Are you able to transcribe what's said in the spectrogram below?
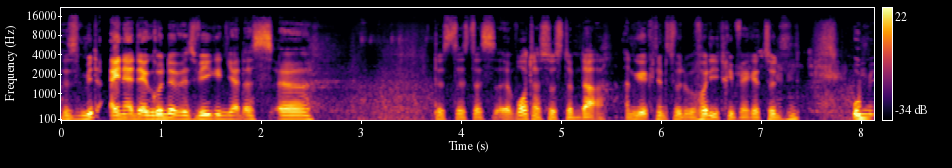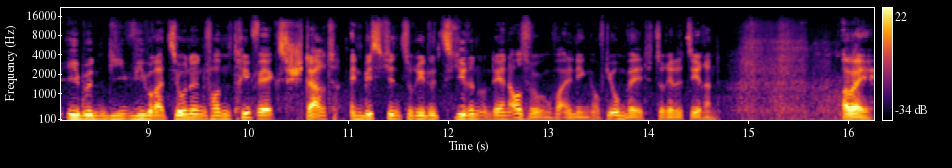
Das ist mit einer der Gründe, weswegen ja das, äh, das, das, das äh, Water System da angeknipst wird, bevor die Triebwerke zünden, um eben die Vibrationen vom Triebwerksstart ein bisschen zu reduzieren und deren Auswirkungen vor allen Dingen auf die Umwelt zu reduzieren. Aber hey.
